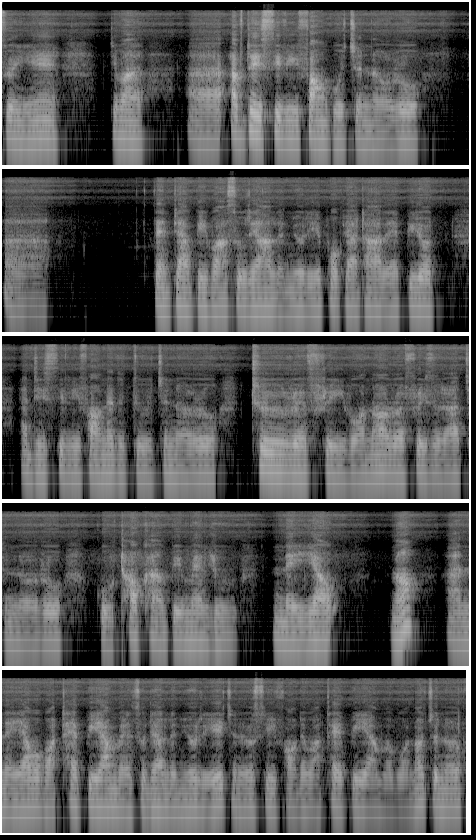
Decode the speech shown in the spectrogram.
ဆိုရင်ဒီမှာအဲ update CV form ကိုကျွန်တော်တို့အဲတင်ပြပေးပါဆိုတဲ့အားလိုမျိုးတွေဖော်ပြထားတယ်ပြီးတော့ဒီ CV form နဲ့တူကျွန်တော်တို့ to referee ပေါ့နော် referee ဆိုတာကျွန်တော်တို့ကိုထောက်ခံပေးမဲ့လူနေရောက်နော် အနေရောက်ပါထည့်ပေးရမယ်ဆိုတဲ့လူမျိုးတွေကျွန်တော်တို့ CV form ထဲမှာထည့်ပေးရမှာပေါ့နော်ကျွန်တော်တို့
